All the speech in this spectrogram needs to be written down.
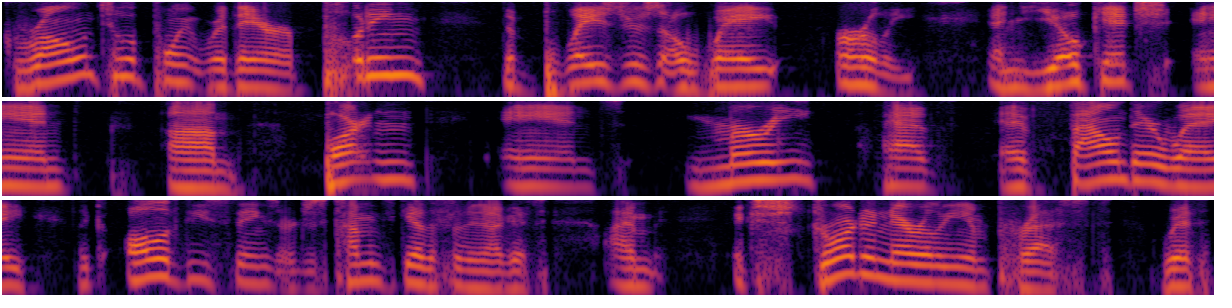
grown to a point where they are putting the Blazers away early. And Jokic and um, Barton and Murray have have found their way. Like all of these things are just coming together for the Nuggets. I'm extraordinarily impressed with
